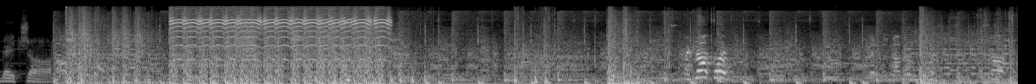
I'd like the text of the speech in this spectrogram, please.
makes our. I dropped one! There's another one. I dropped-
